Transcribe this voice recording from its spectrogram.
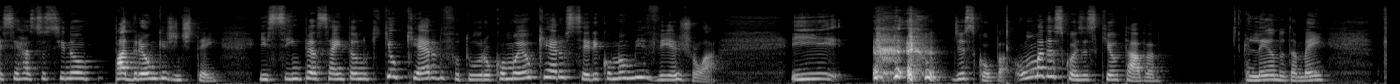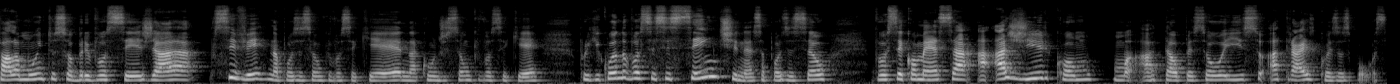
esse raciocínio padrão que a gente tem. E sim pensar, então, no que, que eu quero do futuro, como eu quero ser e como eu me vejo lá. E Desculpa. Uma das coisas que eu tava lendo também fala muito sobre você já se ver na posição que você quer, na condição que você quer, porque quando você se sente nessa posição, você começa a agir como uma, a tal pessoa e isso atrai coisas boas.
